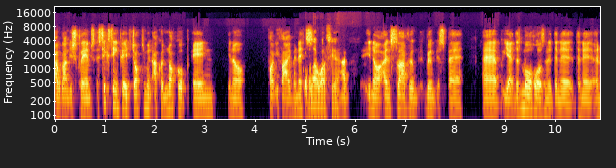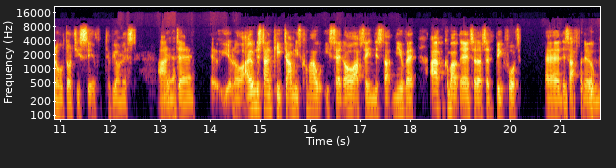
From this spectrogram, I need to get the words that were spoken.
outlandish claims. A 16-page document I could knock up in, you know, 45 minutes. Couple hours, yeah. And, you know, and still have room, room to spare. Uh, but yeah, there's more holes in it than a than a, an old dodgy sieve, to be honest. And yeah. uh, you know, I understand Keith Downie's come out. He said, "Oh, I've seen this, that, and the other." I can come out there and said, "I've said Bigfoot." Uh, this afternoon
